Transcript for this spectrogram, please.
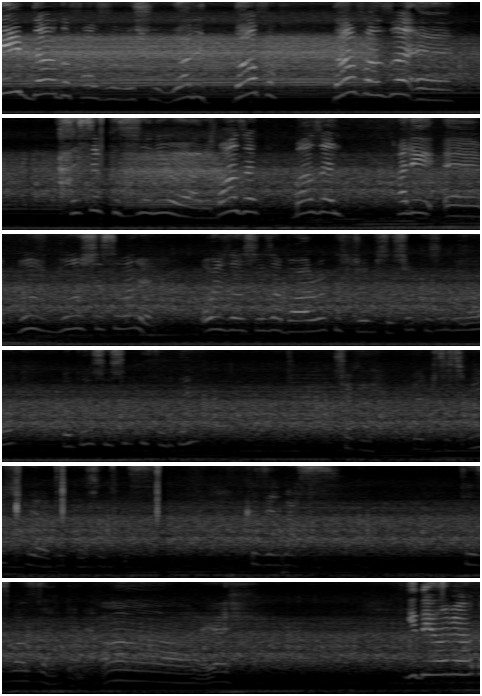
şeyim daha da fazlalaşıyor. Yani daha fa daha fazla e, sesim kısılıyor yani. Bazen bazen hani e, bu bunun sesi var ya. O yüzden size bağırmak istiyorum. Sesim kısılıyor. Bakın sesim kısıldı. Şaka. Benim sesim hiçbir yerde kısılmaz. Kızılmaz. Kızmazlar beni. Ay ay. Gidiyorum.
